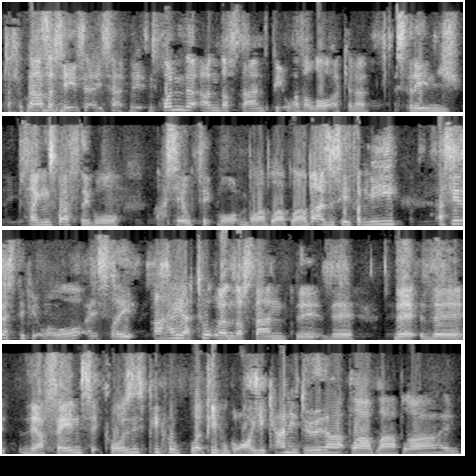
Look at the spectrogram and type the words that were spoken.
Difficult. As I say, it's, it's, a, it's one that I understand people have a lot of kind of strange things with. They go, ah, Celtic, Morton, blah, blah, blah. But as I say, for me, I say this to people a lot, it's like, aye, I totally understand the, the, the, the, the offence it causes people. Let people go, oh, you can't do that, blah, blah, blah. And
